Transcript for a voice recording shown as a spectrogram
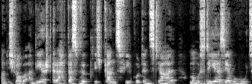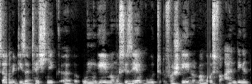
Und ich glaube, an der Stelle hat das wirklich ganz viel Potenzial. Man muss sehr, sehr behutsam mit dieser Technik äh, umgehen. Man muss sie sehr gut verstehen und man muss vor allen Dingen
